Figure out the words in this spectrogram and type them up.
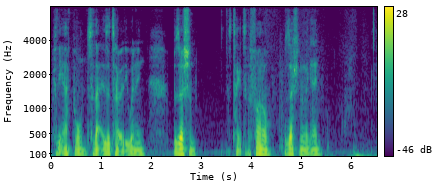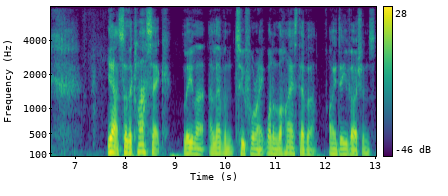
for the f pawn. So that is a totally winning position. Let's take it to the final position of the game. Yeah, so the classic Leela 11248, one of the highest ever ID versions.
